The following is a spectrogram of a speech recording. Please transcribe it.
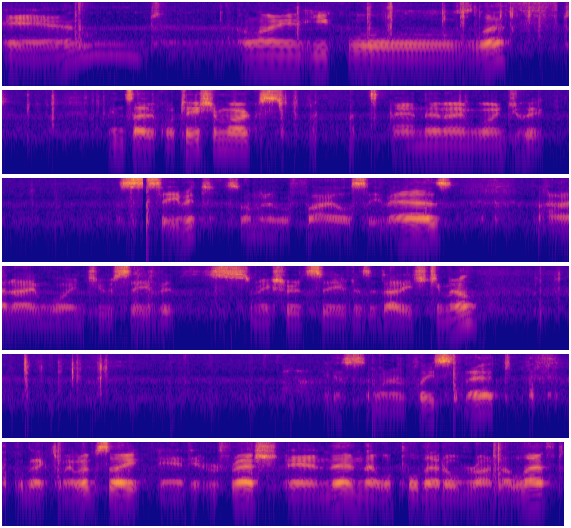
and align equals left inside of quotation marks and then I'm going to hit save it. So I'm going to go file save as and I'm going to save it make sure it's saved as a .html yes I want to replace that go back to my website and hit refresh and then that will pull that over on the left.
